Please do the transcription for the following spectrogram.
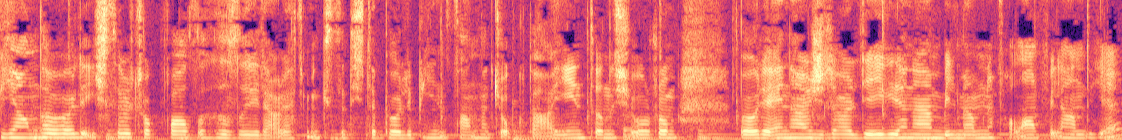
bir anda böyle işleri çok fazla hızlı ilerletmek istedi. İşte böyle bir insanla çok daha yeni tanışıyorum. Böyle enerjilerle ilgilenen bilmem ne falan filan diye.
